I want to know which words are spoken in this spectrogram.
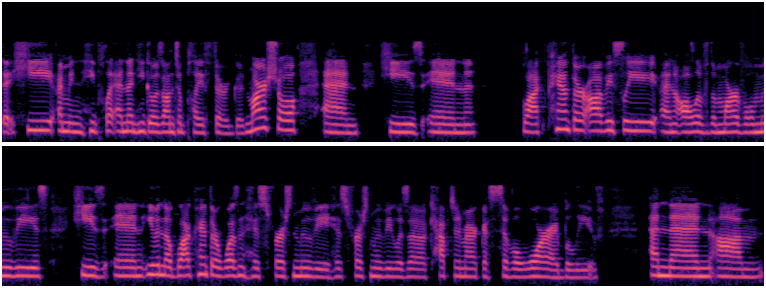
that he, I mean, he play, and then he goes on to play Thurgood Marshall, and he's in Black Panther, obviously, and all of the Marvel movies. He's in, even though Black Panther wasn't his first movie, his first movie was a Captain America Civil War, I believe. And then, um,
